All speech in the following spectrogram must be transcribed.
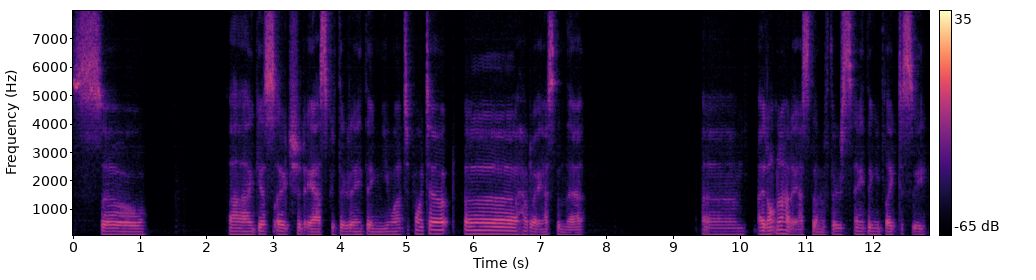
So uh, I guess I should ask if there's anything you want to point out. Uh, how do I ask them that? Um, I don't know how to ask them if there's anything you'd like to see.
